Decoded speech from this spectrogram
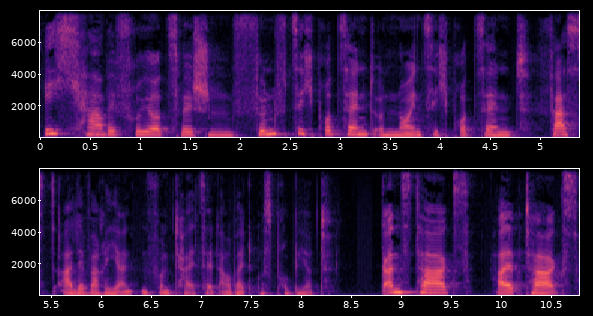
Ich habe früher zwischen 50 Prozent und 90 Prozent fast alle Varianten von Teilzeitarbeit ausprobiert. Ganztags, halbtags,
